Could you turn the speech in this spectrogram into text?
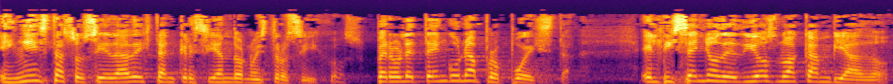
en esta sociedad están creciendo nuestros hijos. Pero le tengo una propuesta. El diseño de Dios no ha cambiado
